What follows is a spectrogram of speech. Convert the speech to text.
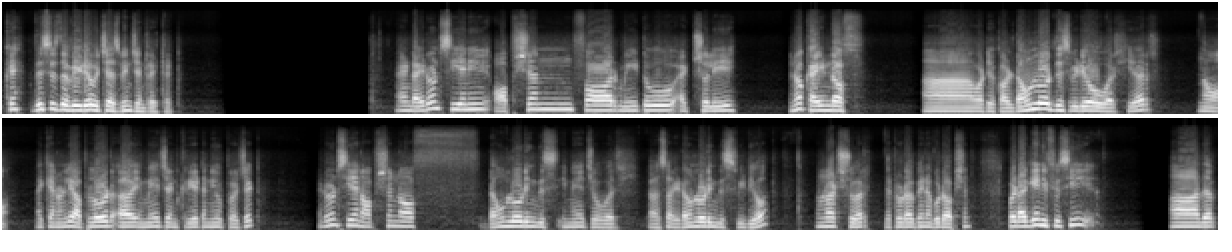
Okay, this is the video which has been generated. And I don't see any option for me to actually you know kind of uh, what you call download this video over here. No I can only upload a image and create a new project. I don't see an option of downloading this image over uh, sorry downloading this video. I'm not sure. That would have been a good option. But again if you see uh, the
